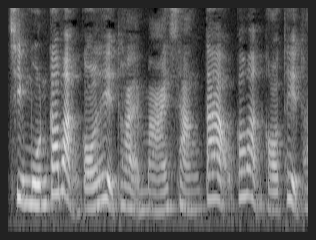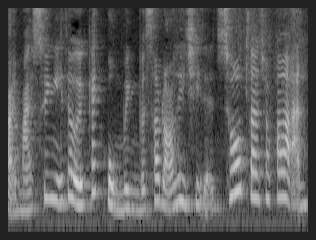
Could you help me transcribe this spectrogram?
Chị muốn các bạn có thể thoải mái sáng tạo Các bạn có thể thoải mái suy nghĩ theo cái cách của mình Và sau đó thì chị sẽ chốt ra cho các bạn.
